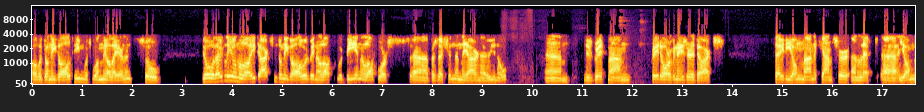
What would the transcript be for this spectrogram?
of a Donegal team which won the All Ireland. So, you know, without Leo Malloy, darts in Donegal would be in a lot would be in a lot worse uh, position than they are now. You know, um, he was a great man, great organizer of darts. Died a young man of cancer and left uh, a young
